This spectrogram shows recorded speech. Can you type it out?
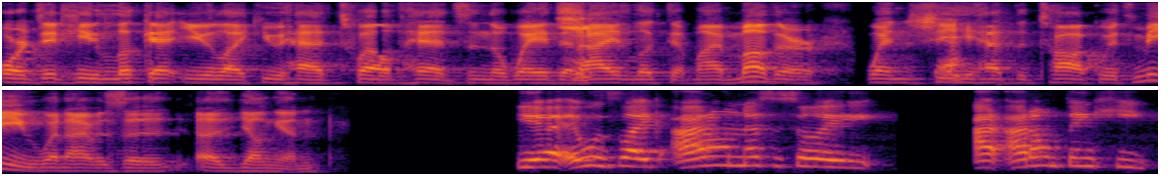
or did he look at you like you had 12 heads in the way that I looked at my mother when she yeah. had the talk with me when I was a, a youngin? Yeah, it was like I don't necessarily I, I don't think he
